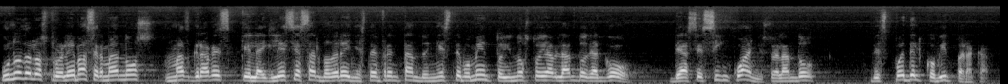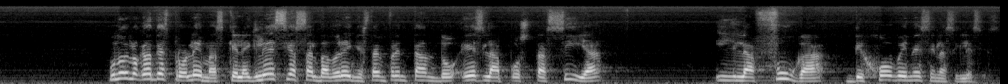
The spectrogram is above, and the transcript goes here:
Uno de los problemas, hermanos, más graves que la iglesia salvadoreña está enfrentando en este momento, y no estoy hablando de algo de hace cinco años, estoy hablando después del COVID para acá. Uno de los grandes problemas que la iglesia salvadoreña está enfrentando es la apostasía y la fuga de jóvenes en las iglesias.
